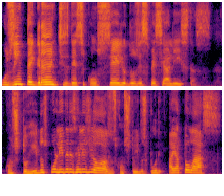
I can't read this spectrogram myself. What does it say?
os integrantes desse conselho dos especialistas? Constituídos por líderes religiosos, constituídos por ayatolás.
